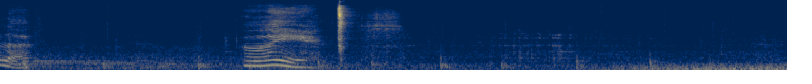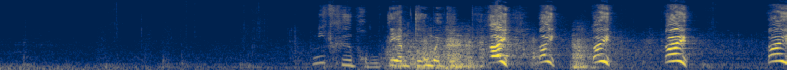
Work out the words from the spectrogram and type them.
านเหรอ เฮ้ย นี่คือผมเตรียมตัวมายิงเฮ้ย เฮ้ย เฮ้ย เฮ้ย เฮ้ย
